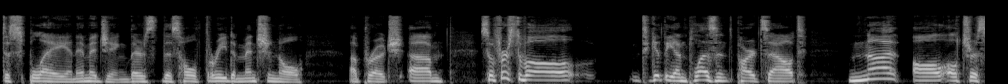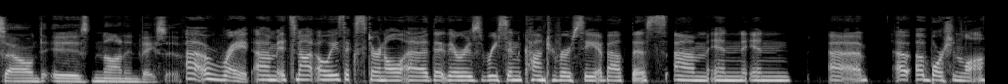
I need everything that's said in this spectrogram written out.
display and imaging. There's this whole three dimensional approach. Um, so first of all, to get the unpleasant parts out, not all ultrasound is non-invasive. Uh, right. Um, it's not always external. Uh, th- there was recent controversy about this um, in in uh, a- abortion law.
